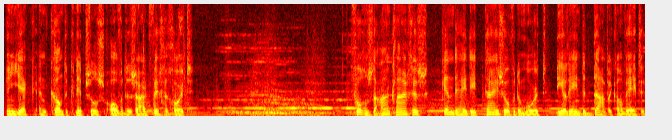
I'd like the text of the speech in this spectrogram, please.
een jek en krantenknipsels over de zaak weggegooid. Volgens de aanklagers kende hij details over de moord die alleen de dader kan weten.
